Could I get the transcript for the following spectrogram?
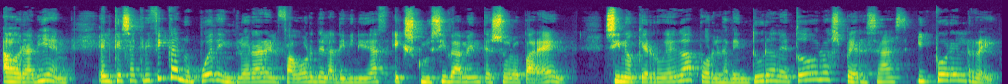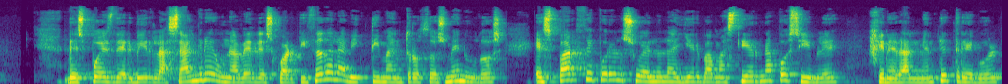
Ahora bien, el que sacrifica no puede implorar el favor de la divinidad exclusivamente solo para él, sino que ruega por la ventura de todos los persas y por el rey. Después de hervir la sangre, una vez descuartizada la víctima en trozos menudos, esparce por el suelo la hierba más tierna posible, generalmente trébol,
